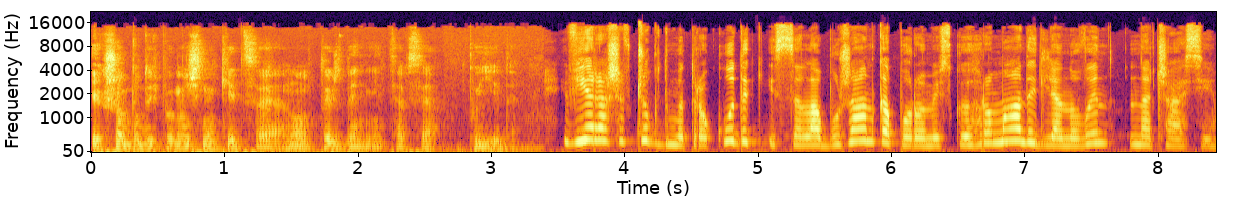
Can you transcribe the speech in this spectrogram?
якщо будуть помічники, це ну, тиждень і це все поїде. Віра Шевчук, Дмитро Кудик із села Бужанка Поромівської громади для новин на часі.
